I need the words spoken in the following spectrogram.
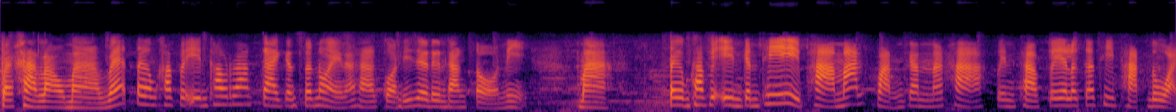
ไปค่ะเรามาแวะเติมคาเฟอีนเข้าร่างกายกันสักหน่อยนะคะ ก่อนที่จะเดินทางต่อนี่มา เติมคาเฟอีนกันที่ผาม่านฝันกันนะคะ เป็นคาเฟ่แล้วก็ที่พักด้วย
